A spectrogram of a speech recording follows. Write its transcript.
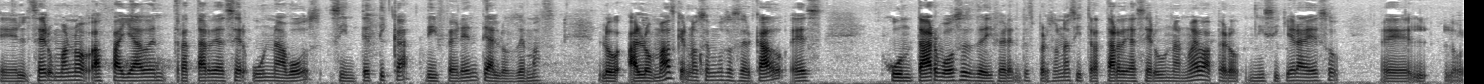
El ser humano ha fallado en tratar de hacer una voz sintética diferente a los demás. Lo, a lo más que nos hemos acercado es juntar voces de diferentes personas y tratar de hacer una nueva, pero ni siquiera eso eh, lo,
